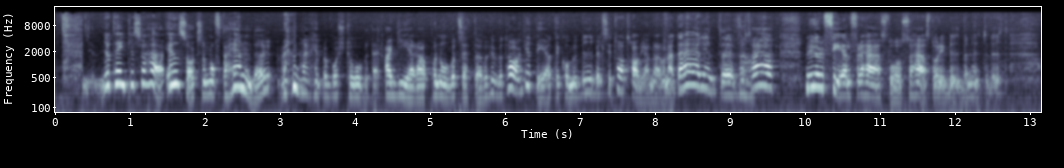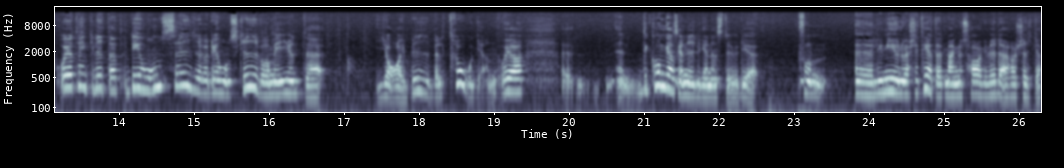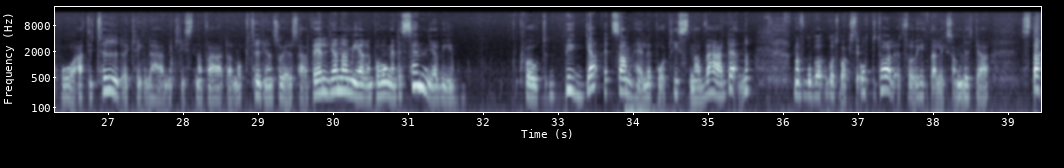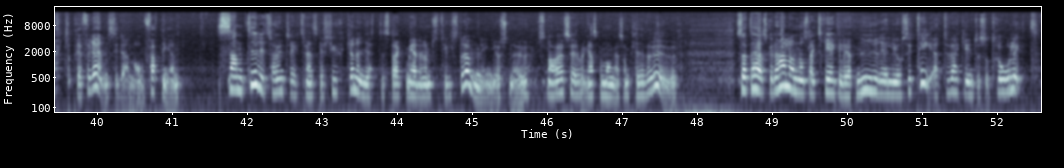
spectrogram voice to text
Jag tänker så här, en sak som ofta händer när Ebba Busch Thor agerar på något sätt överhuvudtaget är att det kommer bibelcitat haglande över Det här är inte, för ja. här, nu gör du fel för det här står, så här står det i bibeln hit och dit. Och jag tänker lite att det hon säger och det hon skriver om är ju inte jag är bibeltrogen. Och jag, eh, det kom ganska nyligen en studie från eh, Linnéuniversitetet, Magnus Hagevi där har kikat på attityder kring det här med kristna värden och tydligen så är det så här att väljarna mer än på många decennier vill quote, bygga ett samhälle på kristna värden. Man får gå, gå tillbaka till 80-talet för att hitta liksom lika stark preferens i den omfattningen. Samtidigt så har inte direkt Svenska kyrkan en jättestark medlemstillströmning just nu. Snarare så är det väl ganska många som kliver ur. Så att det här skulle handla om någon slags regelrätt nyreligiositet verkar ju inte så troligt.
